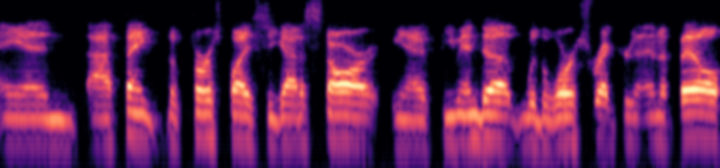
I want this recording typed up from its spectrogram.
And I think the first place you got to start, you know, if you end up with the worst record in the NFL,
